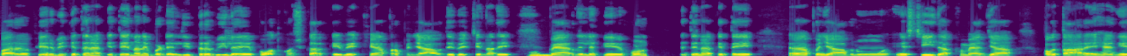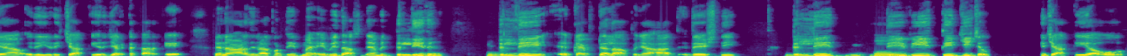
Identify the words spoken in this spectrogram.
ਪਰ ਫਿਰ ਵੀ ਕਿਤੇ ਨਾ ਕਿਤੇ ਇਹਨਾਂ ਨੇ ਵੱਡੇ ਲੀਡਰ ਵੀ ਲਏ ਬਹੁਤ ਕੁਝ ਕਰਕੇ ਵੇਖਿਆ ਪਰ ਪੰਜਾਬ ਦੇ ਵਿੱਚ ਇਹਨਾਂ ਦੇ। ਪੈਰ ਨਹੀਂ ਲੱਗੇ ਹੁਣ ਕਿਤੇ ਨਾ ਕਿਤੇ ਪੰਜਾਬ ਨੂੰ ਇਸ ਚੀਜ਼ ਦਾ ਖਮਿਆਜਾ ਭੁਗਤਾ ਰਹੇ ਹੈਗੇ ਆ ਇਹਦੀ ਜਿਹੜੀ ਝਾਕੀ ਰਿਜੈਕਟ ਕਰਕੇ ਤੇ ਨਾਲ ਦੀ ਨਾਲ ਪ੍ਰਦੀਪ ਮੈਂ ਇਹ ਵੀ ਦੱਸ ਦਿਆਂ ਵੀ ਦਿੱਲੀ ਦੀ ਦਿੱਲੀ ਕੈਪੀਟਲ ਆ ਪੰਜਾਬ ਦੇਸ਼ ਦੀ। ਦਿੱਲੀ ਦੀ। ਵੀ ਤੀਜੀ ਚੌਥੀ ਝਾਕੀ ਆ ਉਹ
